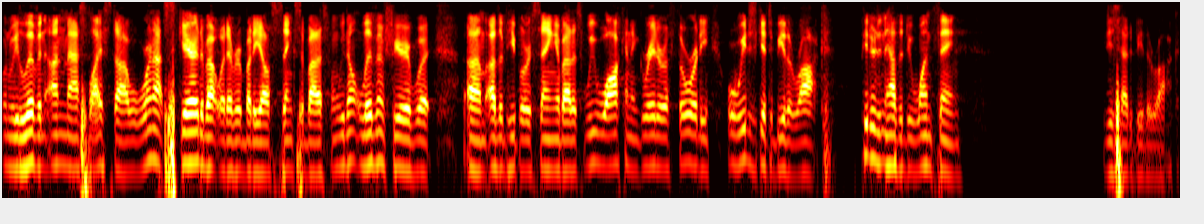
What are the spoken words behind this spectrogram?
when we live an unmasked lifestyle, we're not scared about what everybody else thinks about us, when we don't live in fear of what um, other people are saying about us, we walk in a greater authority where we just get to be the rock. Peter didn't have to do one thing, he just had to be the rock.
